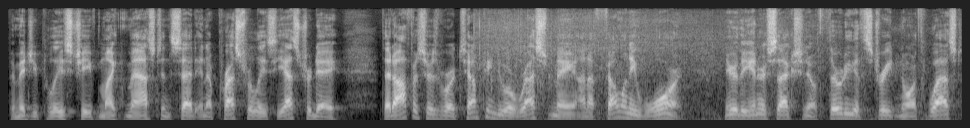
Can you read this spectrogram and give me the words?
Bemidji Police Chief Mike Mastin said in a press release yesterday that officers were attempting to arrest May on a felony warrant near the intersection of 30th Street Northwest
